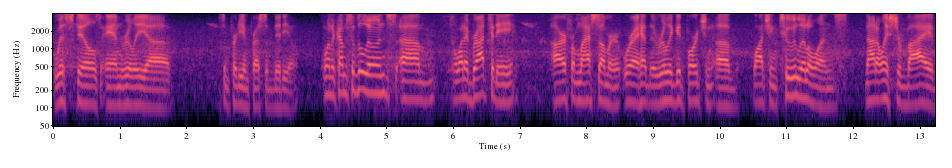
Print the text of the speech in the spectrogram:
with stills and really uh, some pretty impressive video. When it comes to the loons, um, what I brought today are from last summer, where I had the really good fortune of watching two little ones not only survive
